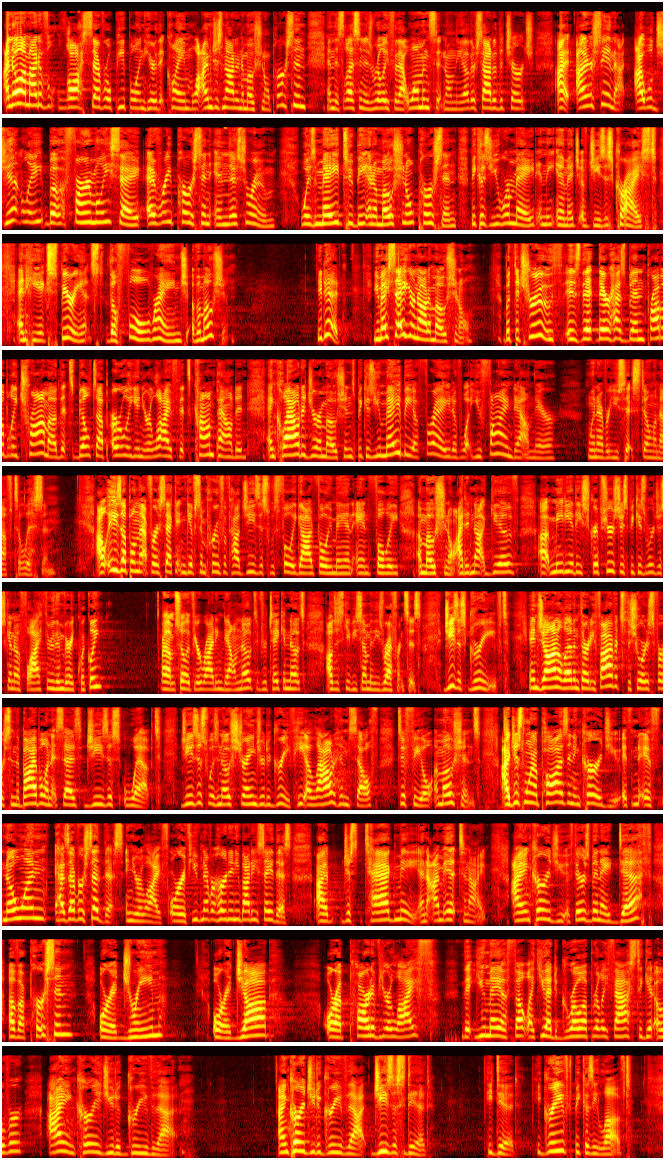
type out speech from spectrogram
I know I might have lost several people in here that claim, well, I'm just not an emotional person, and this lesson is really for that woman sitting on the other side of the church. I, I understand that. I will gently but firmly say every person in this room was made to be an emotional person because you were made in the image of Jesus Christ, and he experienced the full range of emotion. He did. You may say you're not emotional. But the truth is that there has been probably trauma that's built up early in your life that's compounded and clouded your emotions because you may be afraid of what you find down there whenever you sit still enough to listen. I'll ease up on that for a second and give some proof of how Jesus was fully God, fully man, and fully emotional. I did not give uh, media these scriptures just because we're just going to fly through them very quickly. Um, so if you're writing down notes, if you're taking notes, I'll just give you some of these references. Jesus grieved. In John 11, 35, it's the shortest verse in the Bible, and it says, Jesus wept. Jesus was no stranger to grief. He allowed himself to feel emotions. I just want to pause and encourage you. If, if no one has ever said this in your life, or if you've never heard anybody say this, I just tag me, and I'm it tonight. I encourage you, if there's been a death of a person or a dream, or a job or a part of your life that you may have felt like you had to grow up really fast to get over, I encourage you to grieve that. I encourage you to grieve that. Jesus did. He did. He grieved because he loved.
